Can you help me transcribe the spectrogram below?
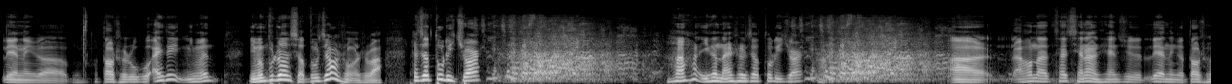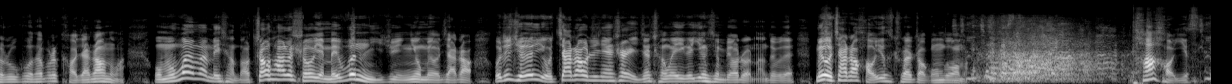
练那个倒车入库。哎，对，你们你们不知道小杜叫什么是吧？他叫杜丽娟儿啊，一个男生叫杜丽娟儿啊。然后呢，他前两天去练那个倒车入库，他不是考驾照的吗？我们万万没想到，招他的时候也没问一句你有没有驾照。我就觉得有驾照这件事儿已经成为一个硬性标准了，对不对？没有驾照好意思出来找工作吗？他好意思。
